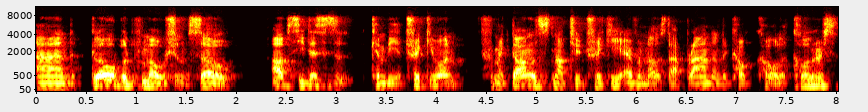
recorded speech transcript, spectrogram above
And global promotion. So obviously this is a, can be a tricky one. For mcdonald's it's not too tricky. Everyone knows that brand and the coca-cola colors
